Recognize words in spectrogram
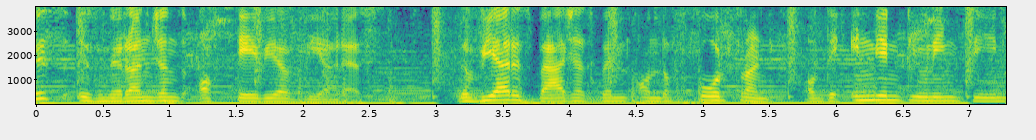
This is Niranjan's Octavia VRS. The VRS badge has been on the forefront of the Indian tuning scene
